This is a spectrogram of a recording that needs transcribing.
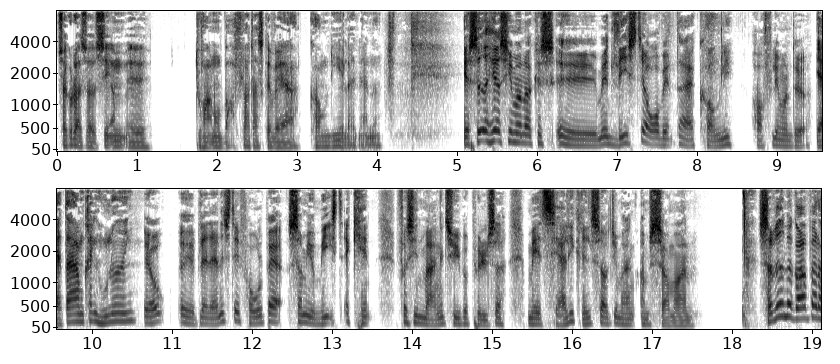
Så kan du altså se, om øh, du har nogle vafler, der skal være kongelige eller et eller andet. Jeg sidder her, Simon, og kan, øh, med en liste over, hvem der er kongelig hofleverandør. Ja, der er omkring 100, ikke? Jo, øh, blandt andet Steff Holberg, som jo mest er kendt for sine mange typer pølser, med et særligt grillsortiment om sommeren. Så ved man godt, hvad der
